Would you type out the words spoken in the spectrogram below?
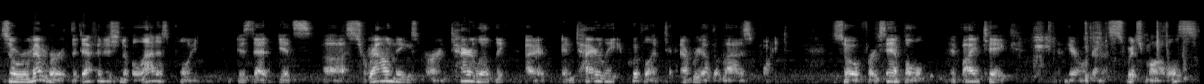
So remember, the definition of a lattice point is that its uh, surroundings are entirely, uh, entirely equivalent to every other lattice point. So for example, if I take, here we're going to switch models.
